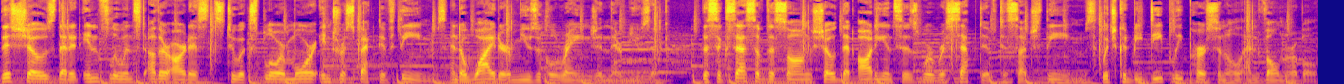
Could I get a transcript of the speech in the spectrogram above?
This shows that it influenced other artists to explore more introspective themes and a wider musical range in their music. The success of the song showed that audiences were receptive to such themes, which could be deeply personal and vulnerable.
